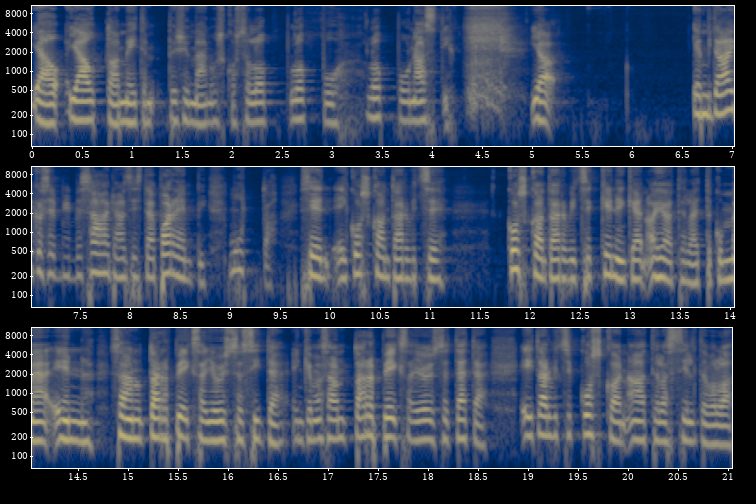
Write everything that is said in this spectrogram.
Ja, ja auttaa meitä pysymään uskossa loppu, loppuun asti. Ja, ja mitä aikaisemmin me saadaan, siis sitä parempi. Mutta sen ei koskaan tarvitse koskaan tarvitse kenenkään ajatella, että kun mä en saanut tarpeeksi ajoissa sitä, enkä mä saanut tarpeeksi ajoissa tätä. Ei tarvitse koskaan ajatella sillä tavalla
